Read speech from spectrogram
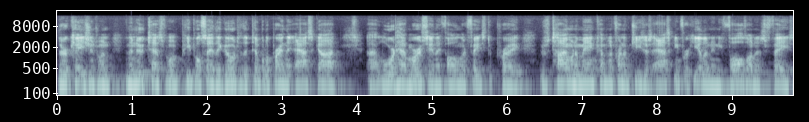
There are occasions when, in the New Testament, when people say they go to the temple to pray and they ask God, uh, Lord, have mercy, and they fall on their face to pray. There's a time when a man comes in front of Jesus asking for healing and he falls on his face.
